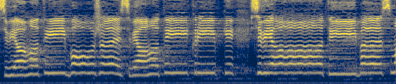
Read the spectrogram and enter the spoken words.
Святий Боже, святий кріпкий, святий безсмертний,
